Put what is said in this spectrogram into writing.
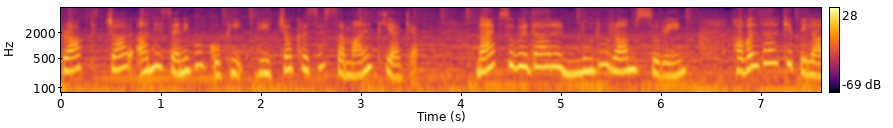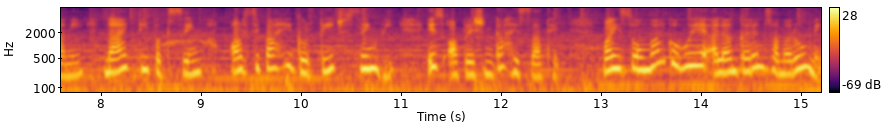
प्राप्त चार अन्य सैनिकों को भी वीर चक्र से सम्मानित किया गया। नायब सूबेदार नूनू राम सुरेन, हवलदार के पिलानी नायक दीपक सिंह और सिपाही गुरतीज सिंह भी इस ऑपरेशन का हिस्सा थे। वहीं सोमवार को हुए अलंकरण समारोह में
